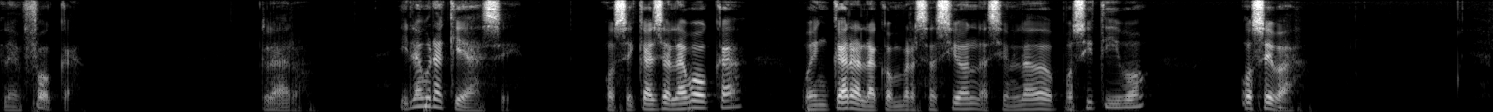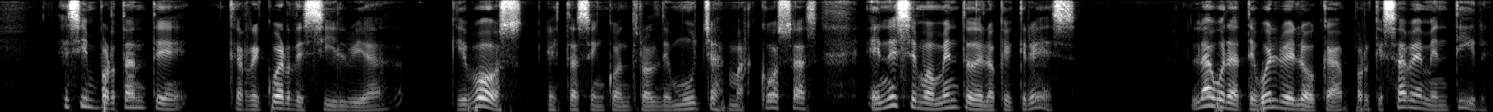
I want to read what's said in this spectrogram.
la enfoca. Claro. ¿Y Laura qué hace? O se calla la boca, o encara la conversación hacia un lado positivo, o se va. Es importante que recuerde, Silvia, que vos estás en control de muchas más cosas en ese momento de lo que crees. Laura te vuelve loca porque sabe mentir,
